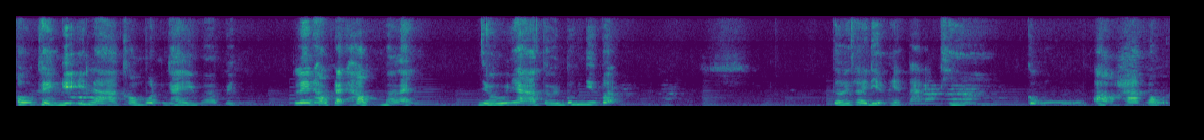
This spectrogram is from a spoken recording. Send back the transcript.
Không thể nghĩ là có một ngày mà mình lên học đại học mà lại nhớ nhà tới mức như vậy tới thời điểm hiện tại thì cũng ở Hà Nội.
